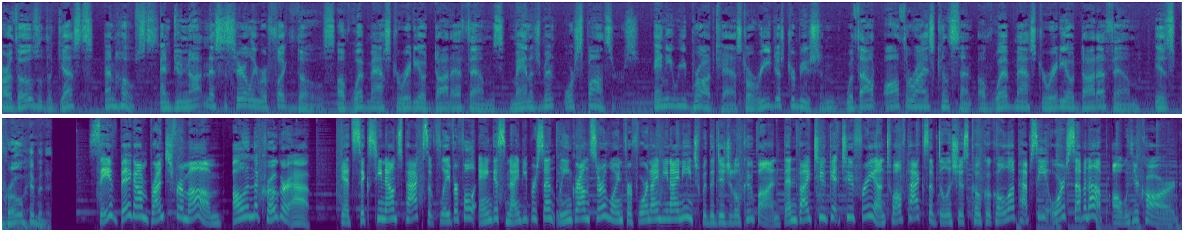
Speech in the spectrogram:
are those of the guests and hosts and do not necessarily reflect those of webmasterradio.fm's management or sponsors. Any rebroadcast or redistribution without authorized consent of webmasterradio.fm is prohibited. Save big on brunch for mom, all in the Kroger app. Get 16 ounce packs of flavorful Angus 90% lean ground sirloin for $4.99 each with a digital coupon. Then buy two get two free on 12 packs of delicious Coca Cola, Pepsi, or 7UP, all with your card.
